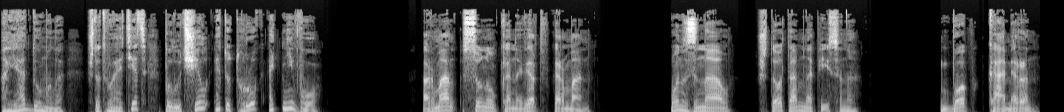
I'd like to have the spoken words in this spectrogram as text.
А я думала, что твой отец получил этот урок от него. Арман сунул конверт в карман. Он знал, что там написано. Боб Камерон.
